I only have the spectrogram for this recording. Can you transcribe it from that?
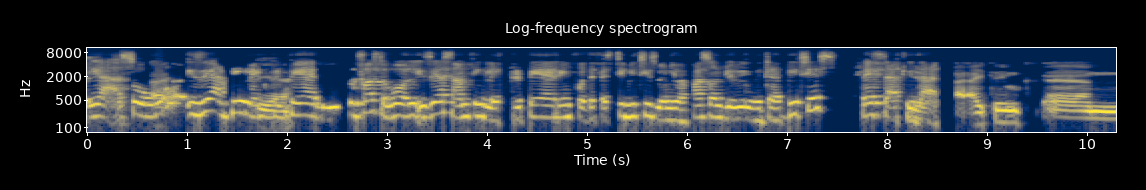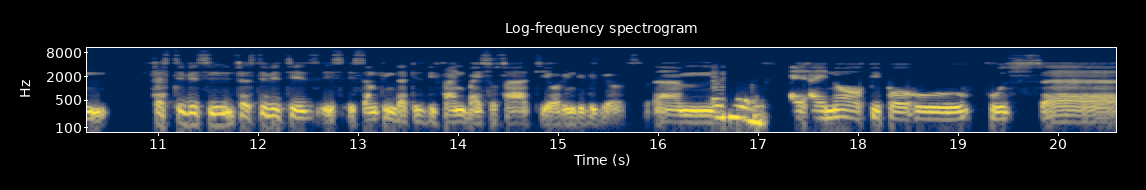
Yeah. So, uh, is there a thing like yeah. preparing? First of all, is there something like preparing for the festivities when you're a person living with diabetes? Let's start with yeah. that. I think um, festivities festivities is, is something that is defined by society or individuals. Um, mm-hmm. I, I, know of people who whose uh,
